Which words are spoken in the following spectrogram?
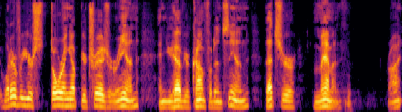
whatever you're storing up your treasure in and you have your confidence in, that's your mammon, right?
